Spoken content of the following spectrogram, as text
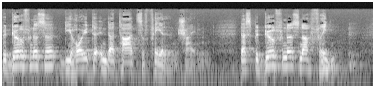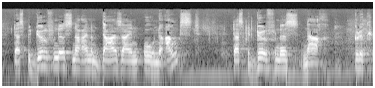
Bedürfnisse, die heute in der Tat zu fehlen scheinen. Das Bedürfnis nach Frieden, das Bedürfnis nach einem Dasein ohne Angst, das Bedürfnis nach Glück.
